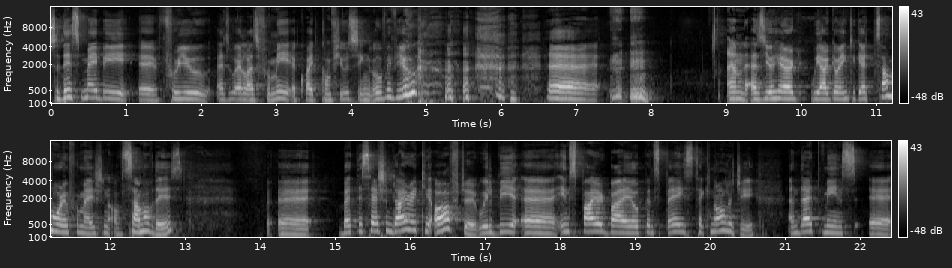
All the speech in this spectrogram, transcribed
So this may be, uh, for you as well as for me, a quite confusing overview. uh, and as you heard, we are going to get some more information of some of this. Uh, but the session directly after will be uh, inspired by open space technology. And that means uh,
